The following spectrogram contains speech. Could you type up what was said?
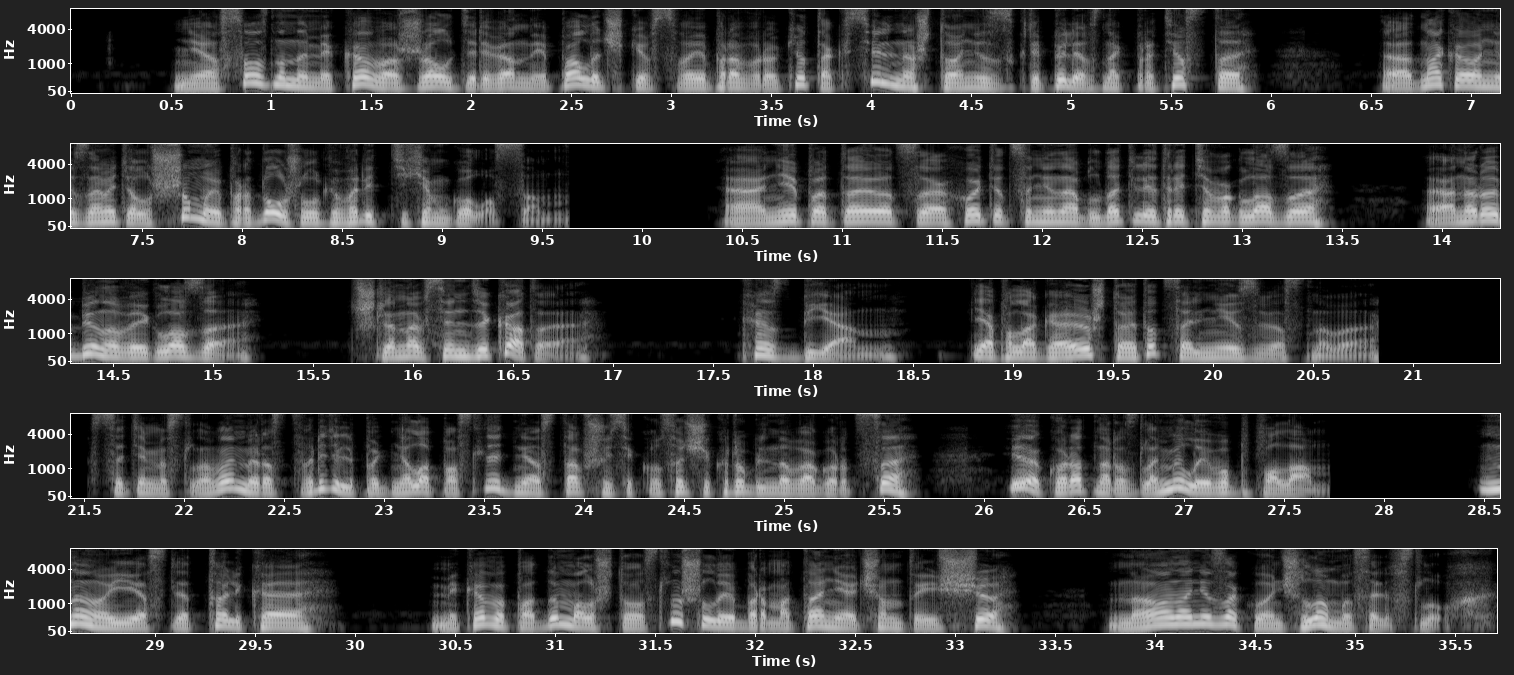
Неосознанно Микава сжал деревянные палочки в своей правой руке так сильно, что они заскрипели в знак протеста, однако он не заметил шума и продолжил говорить тихим голосом. «Они пытаются охотиться не на обладателей третьего глаза, а на рубиновые глаза. Членов синдиката». Кэстбьян. Я полагаю, что это цель неизвестного». С этими словами растворитель подняла последний оставшийся кусочек рубленого огурца и аккуратно разломила его пополам. Ну, если только... Микава подумал, что услышала и бормотание о чем то еще, но она не закончила мысль вслух.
